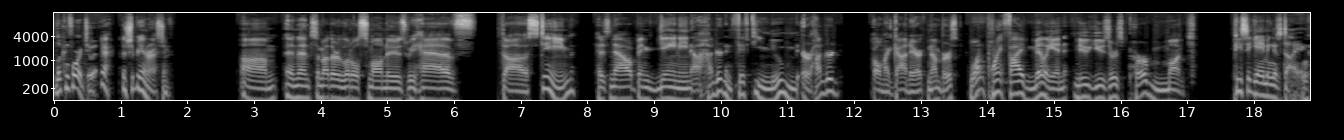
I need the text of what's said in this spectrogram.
looking forward to it. Yeah, it should be interesting. Um, and then some other little small news. We have the Steam has now been gaining 150 new or 100. Oh my God, Eric, numbers 1.5 million new users per month. PC gaming is dying.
